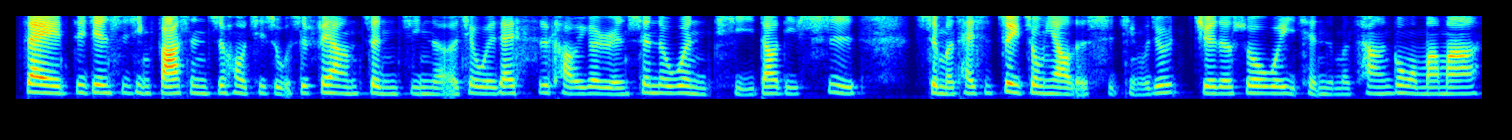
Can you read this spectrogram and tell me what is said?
在这件事情发生之后，其实我是非常震惊的，而且我也在思考一个人生的问题：到底是什么才是最重要的事情？我就觉得说，我以前怎么常常跟我妈妈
